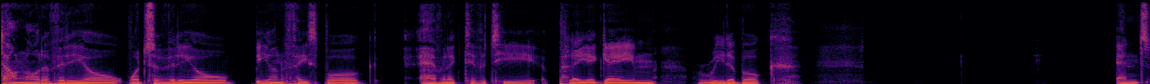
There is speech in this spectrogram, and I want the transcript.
download a video, watch a video, be on Facebook, have an activity, play a game, read a book. And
